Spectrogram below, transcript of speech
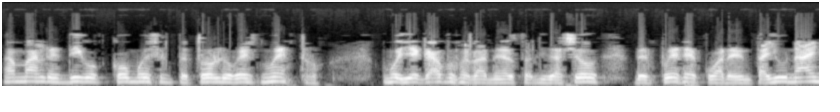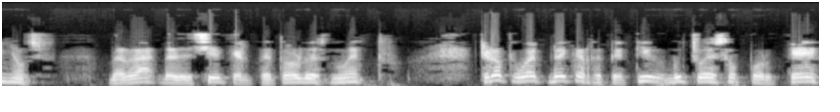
Nada más les digo cómo es el petróleo, es nuestro, cómo llegamos a la neutralización después de 41 años, ¿verdad?, de decir que el petróleo es nuestro. Creo que voy a tener que repetir mucho eso porque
